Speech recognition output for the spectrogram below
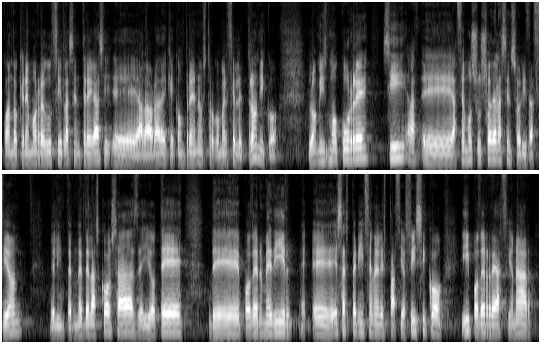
cuando queremos reducir las entregas eh, a la hora de que compren nuestro comercio electrónico. Lo mismo ocurre si hacemos uso de la sensorización del Internet de las Cosas, de IoT, de poder medir eh, esa experiencia en el espacio físico y poder reaccionar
